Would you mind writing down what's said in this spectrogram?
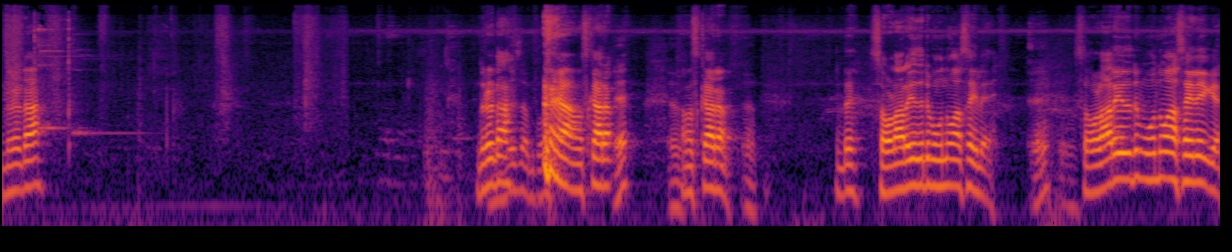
എന്തുവേട്ടാ എന്തുവേട്ടാ നമസ്കാരം? നമസ്കാരം. ഉണ്ട് സോളാർ ചെയ്തിട്ട് മൂന്ന് മാസമായില്ലേ? സോളാർ ചെയ്തിട്ട് മൂന്ന് മാസമായിലേക്ക്?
